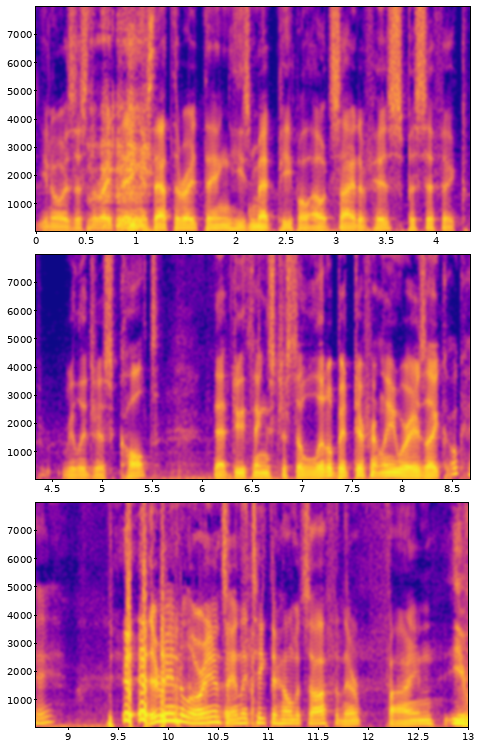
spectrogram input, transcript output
You know, is this the right thing? Is that the right thing? He's met people outside of his specific religious cult that do things just a little bit differently. Where he's like, okay, they're Mandalorians and they take their helmets off and they're fine. you're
